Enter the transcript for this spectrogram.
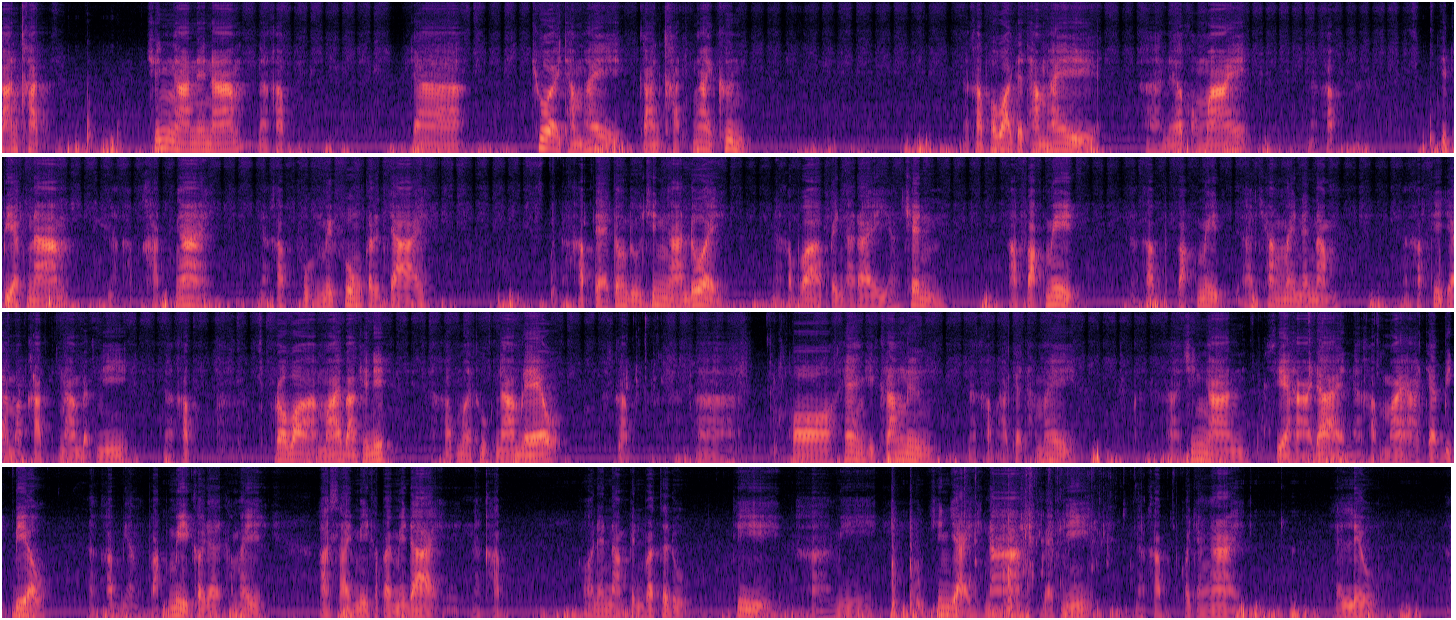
การขัดชิ้นงานในน้ำนะครับ จะช่วยทำให้การขัดง่ายขึ้นนะครับ เพราะว่าจะทำให้เนื้อของไม้นะครับ ที่เปียกน้ำนะครับขัดง่ายนะครับ ฝุ่นไม่ฟุ้งกระจายนะครับ แต่ต้องดูชิ้นงานด้วยนะครับว่าเป็นอะไรอย่างเช่นฝักมีดนะครับฝักมีดช่างไม่แนะนำ นะครับที่จะมาขัดน้ำแบบนี้นะครับ เพราะว่าไม้บางชนิดนะครับเมื่อถูกน้ำแล้วครับอพอแห้งอีกครั้งหนึ่งนะครับ อาจจะทำให้ชิ้นงานเสียหายได้นะครับ ไม้อาจจะบิดเบี้ยวนะครับ อย่างฝักมีดก็จะทำให้อาศัยมีดเข้าไปไม่ได้นะครับ ก็แนะนำเป็นวัสดุที่มีชิ้นใหญ่หนาแบบนี้นะครับ ก็จะง่ายและเร็ว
